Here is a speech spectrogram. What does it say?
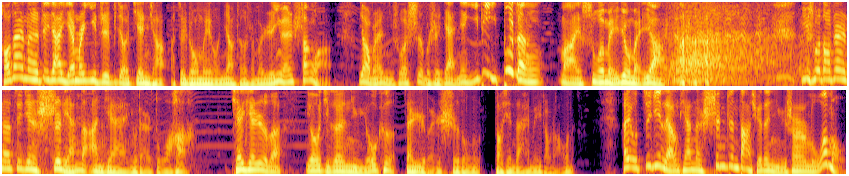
好在呢，这家爷们意志比较坚强，最终没有酿成什么人员伤亡。要不然你说是不是？眼睛一闭不睁，妈呀，说没就没呀！一说到这儿呢，最近失联的案件有点多哈。前些日子有几个女游客在日本失踪了，到现在还没找着呢。还有最近两天呢，深圳大学的女生罗某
